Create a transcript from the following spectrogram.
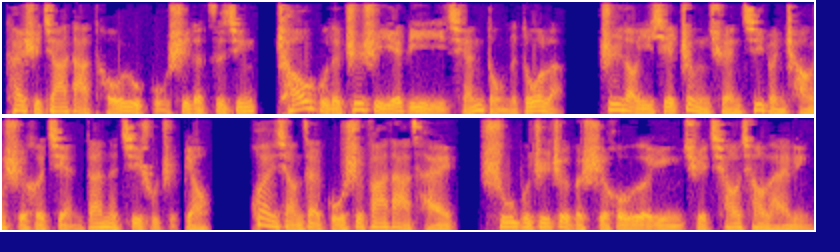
开始加大投入股市的资金，炒股的知识也比以前懂得多了，知道一些证券基本常识和简单的技术指标，幻想在股市发大财。殊不知这个时候厄运却悄悄来临。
